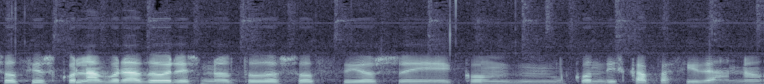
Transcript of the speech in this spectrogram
socios colaboradores, no todos socios eh, con, discapacidad. ¿no?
